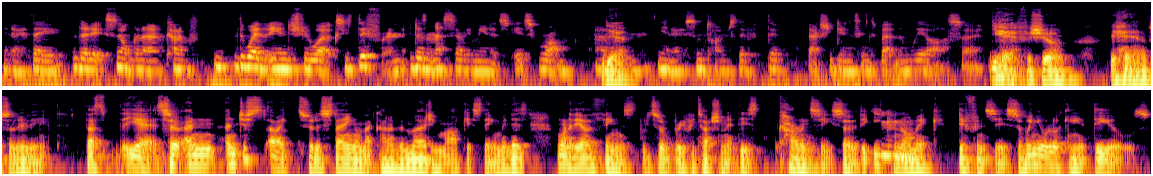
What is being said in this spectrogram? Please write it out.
you know they that it's not going to kind of the way that the industry works is different it doesn't necessarily mean it's it's wrong um, Yeah. you know sometimes they've they're actually doing things better than we are so Yeah, for sure. Yeah, absolutely. That's yeah. So and and just uh, like sort of staying on that kind of emerging markets thing. I mean, there's one of the other things we sort of briefly touched on it is currency. So the economic differences. So when you're looking at deals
